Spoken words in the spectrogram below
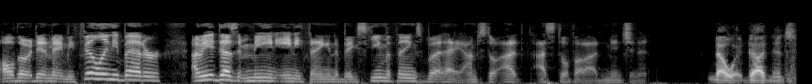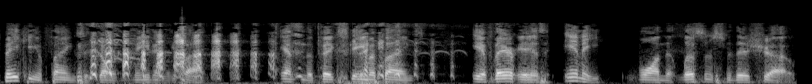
although it didn't make me feel any better, I mean, it doesn't mean anything in the big scheme of things. But hey, I'm still I I still thought I'd mention it. No, it doesn't. And speaking of things that don't mean anything in the big scheme of things, if there is anyone that listens to this show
